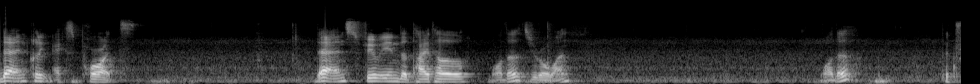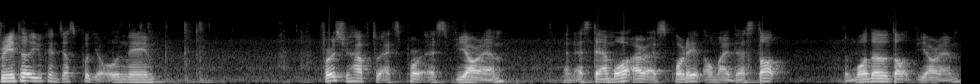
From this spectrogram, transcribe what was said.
Then click export. Then fill in the title model 01. Model. The creator, you can just put your own name. First, you have to export as VRM. And as demo, I will export it on my desktop, the model.vrm.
